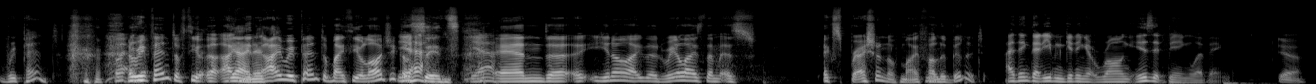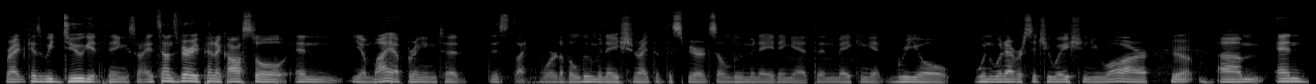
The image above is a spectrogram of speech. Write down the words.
repent repent of the uh, I, yeah, mean, I repent of my theological yeah, sins yeah. and uh, you know I realize them as expression of my hmm. fallibility. I think that even getting it wrong is it being living. Yeah. Right? Because we do get things. It sounds very Pentecostal in you know my upbringing to this like word of illumination, right? That the Spirit's illuminating it and making it real when whatever situation you are. Yeah. Um, and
